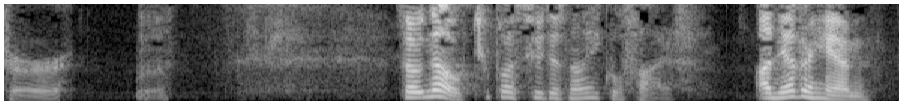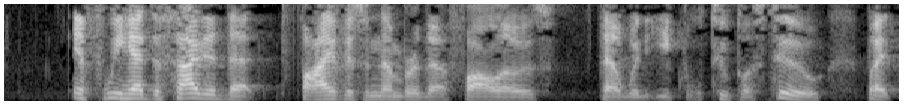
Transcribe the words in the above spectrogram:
Sure. So no, two plus two does not equal five. On the other hand, if we had decided that five is a number that follows that would equal two plus two, but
